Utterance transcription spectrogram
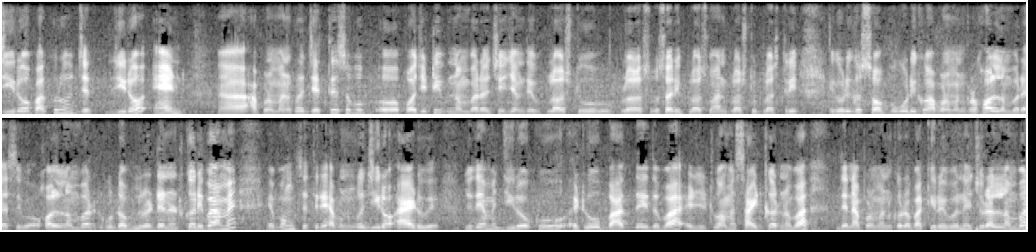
ଜିରୋ ପାଖରୁ ଜିରୋ ଏଣ୍ଡ ଆପଣମାନଙ୍କର ଯେତେ ସବୁ ପଜିଟିଭ୍ ନମ୍ବର ଅଛି ଯେମିତି plus two plus sorry plus one plus two plus three ଏଗୁଡ଼ିକ ସବୁଗୁଡ଼ିକ ଆପଣମାନଙ୍କର ହଲ୍ ନମ୍ବରରେ ଆସିବ ହଲ୍ ନମ୍ବରକୁ ଡବ୍ଲ୍ୟୁରେ ଡିନୋଟ୍ କରିବା ଆମେ ଏବଂ ସେଥିରେ ଆପଣଙ୍କୁ ଜିରୋ ଆଡ଼୍ ହୁଏ ଯଦି ଆମେ ଜିରୋକୁ ଏଠୁ ବାଦ୍ ଦେଇଦେବା ଏଠୁ ଆମେ ସାଇଡ଼୍ କରିନେବା দেন ଆପଣମାନଙ୍କର ବାକି ରହିବ ନ୍ୟାଚୁରାଲ୍ ନମ୍ବର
